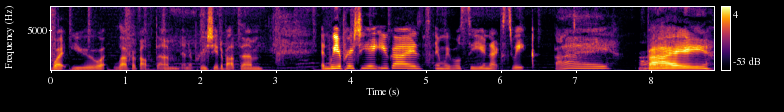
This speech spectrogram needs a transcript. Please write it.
what you love about them and appreciate about them. And we appreciate you guys, and we will see you next week. Bye. Bye. Bye.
